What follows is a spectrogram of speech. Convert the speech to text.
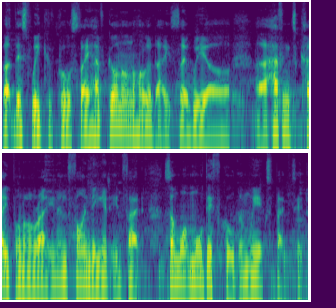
But this week, of course, they have gone on holiday, so we are uh, having to cope on our own and finding it, in fact, somewhat more difficult than we expected.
